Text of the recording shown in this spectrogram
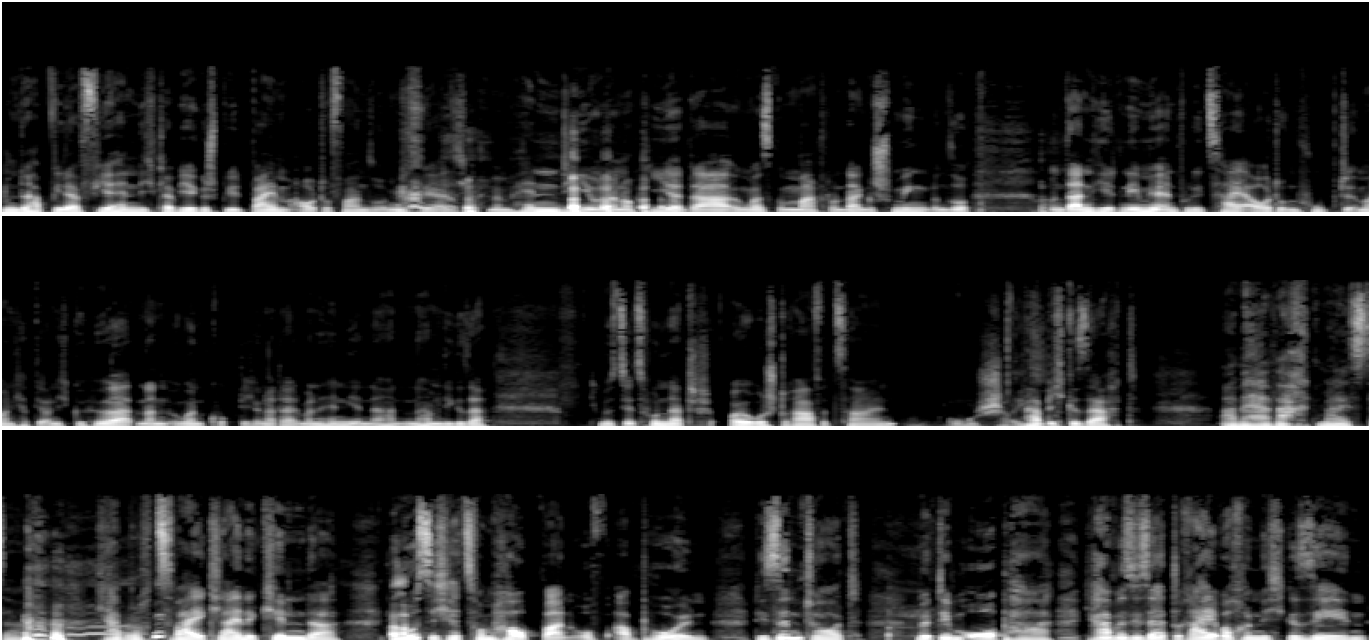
und habe wieder vierhändig Klavier gespielt beim Autofahren so ungefähr. Also ich habe mit dem Handy und dann auch hier, da irgendwas gemacht und da geschminkt und so. Und dann hielt neben mir ein Polizeiauto und hupte immer. Und ich habe die auch nicht gehört. Und dann irgendwann guckte ich und hatte halt mein Handy in der Hand und dann haben die gesagt, ich müsste jetzt 100 Euro Strafe zahlen. Oh, scheiße. Habe ich gesagt. Aber Herr Wachtmeister, ich habe doch zwei kleine Kinder. Die muss ich jetzt vom Hauptbahnhof abholen. Die sind dort mit dem Opa. Ich habe sie seit drei Wochen nicht gesehen.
